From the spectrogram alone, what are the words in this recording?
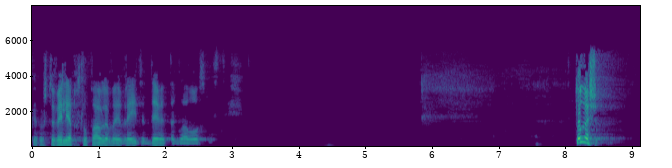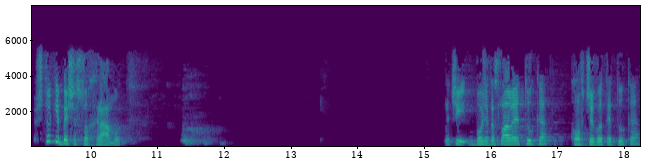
како што вели апостол Павле во Евреите 9 глава 8 стих. Тогаш, што ќе беше со храмот? Значи, Божјата слава е тука, ковчегот е тука.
